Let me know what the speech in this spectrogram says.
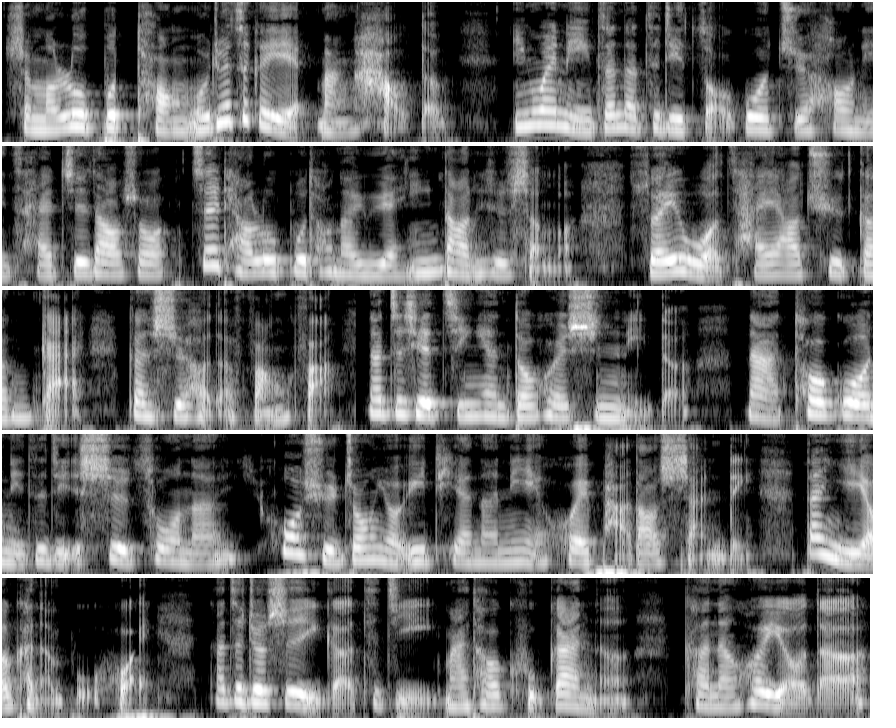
什么路不通。我觉得这个也蛮好的，因为你真的自己走过之后，你才知道说这条路不同的原因到底是什么，所以我才要去更改更适合的方法。那这些经验都会是你的。那透过你自己试错呢，或许终有一天呢，你也会爬到山顶。但也有可能不会，那这就是一个自己埋头苦干呢，可能会有的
